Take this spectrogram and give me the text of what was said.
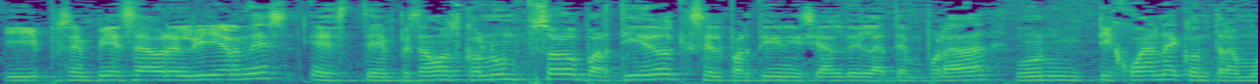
y pues empieza ahora el viernes. Este empezamos con un solo partido, que es el partido inicial de la temporada, un Tijuana contra Morelia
